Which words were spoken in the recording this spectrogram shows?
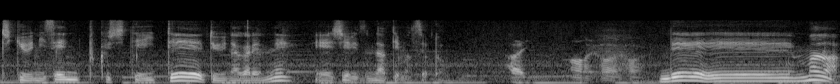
地球に潜伏していてという流れのね、えーシリーズになっていますよとはい。はいはいはい。で、えーまあ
